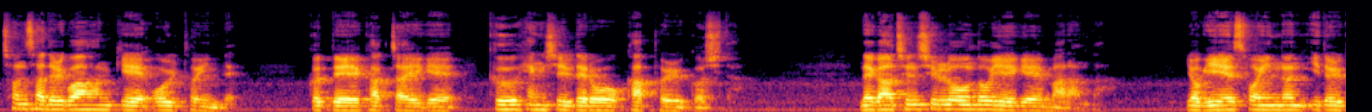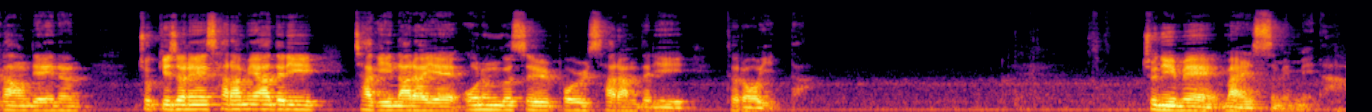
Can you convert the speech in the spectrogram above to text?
천사들과 함께 올 터인데 그때 각자에게 그 행실대로 갚을 것이다. 내가 진실로 너희에게 말한다. 여기에 서 있는 이들 가운데에는 죽기 전에 사람의 아들이 자기 나라에 오는 것을 볼 사람들이 들어있다. 주님의 말씀입니다.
